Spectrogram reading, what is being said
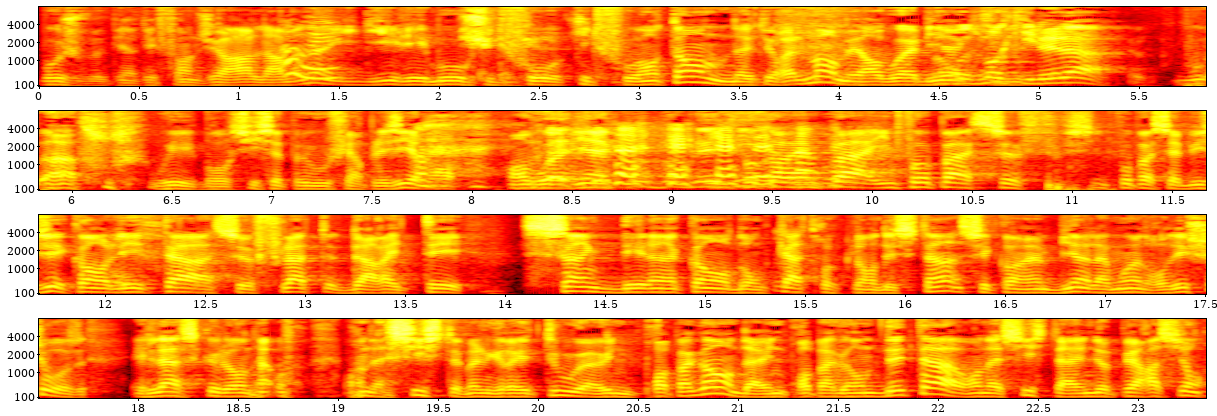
Bon, je veux bien défendre Gérald Darmanin. Ah il dit les mots qu'il faut, qu'il faut entendre, naturellement, mais on voit bien. Heureusement qu'il est là. Ah, oui, bon, si ça peut vous faire plaisir, on, voit bien qu'il ne faut quand même pas, il ne faut pas, il ne faut pas s'abuser quand l'État se flatte d'arrêter cinq délinquants, dont quatre clandestins, c'est quand même bien la moindre des choses. Et là, ce que l'on on assiste malgré tout à une propagande, à une propagande d'État. On assiste à une opération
